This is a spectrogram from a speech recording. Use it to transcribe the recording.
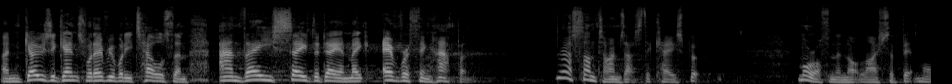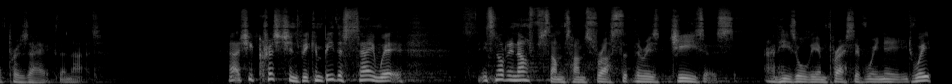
and goes against what everybody tells them, and they save the day and make everything happen. Yeah, sometimes that's the case, but more often than not, life's a bit more prosaic than that. And actually, Christians, we can be the same. We're, it's not enough sometimes for us that there is Jesus and he's all the impressive we need. We,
